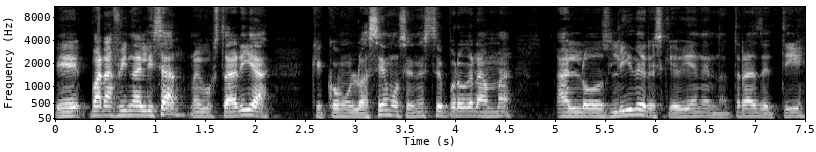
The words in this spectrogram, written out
Eh, para finalizar, me gustaría que como lo hacemos en este programa, a los líderes que vienen atrás de ti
